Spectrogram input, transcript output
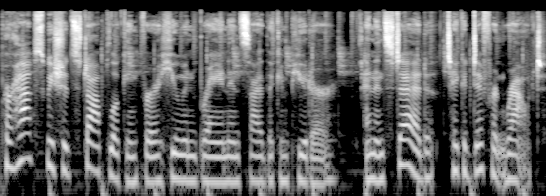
Perhaps we should stop looking for a human brain inside the computer and instead take a different route.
